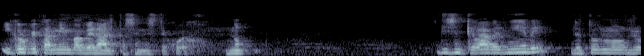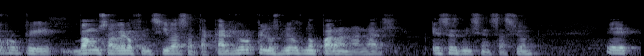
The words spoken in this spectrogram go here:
Y creo que también va a haber altas en este juego. No. Dicen que va a haber nieve. De todos modos, yo creo que vamos a ver ofensivas atacar. Yo creo que los Bills no paran a nadie. Esa es mi sensación. Eh,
